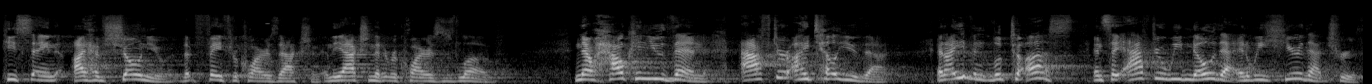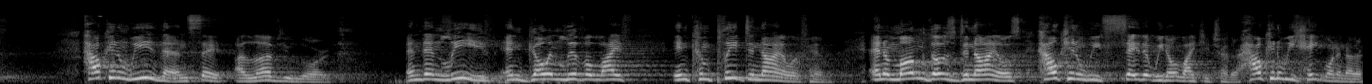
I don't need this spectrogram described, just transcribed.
he's saying, I have shown you that faith requires action, and the action that it requires is love. Now, how can you then, after I tell you that, and I even look to us and say, after we know that and we hear that truth, how can we then say, I love you, Lord, and then leave and go and live a life in complete denial of Him? And among those denials, how can we say that we don't like each other? How can we hate one another?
